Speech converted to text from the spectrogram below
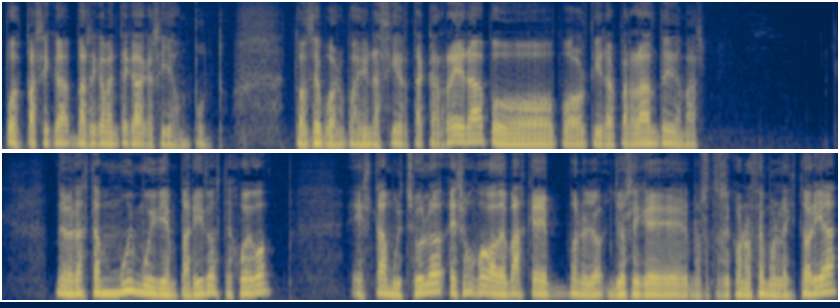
pues básicamente cada casilla es un punto. Entonces, bueno, pues hay una cierta carrera por, tirar para adelante y demás. De verdad está muy muy bien parido este juego. Está muy chulo. Es un juego además que, bueno, yo, yo sé que nosotros sí conocemos la historia.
